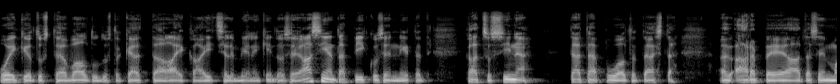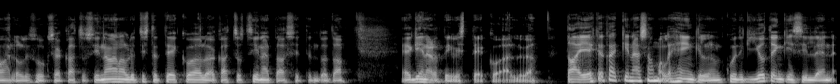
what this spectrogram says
oikeutusta ja valtuutusta käyttää aikaa itselle mielenkiintoiseen asiaan tai pikkusen niin, että katso sinä tätä puolta tästä RPAta, sen mahdollisuuksia, katso sinä analyyttistä tekoälyä, katso sinä taas sitten tota, generatiivista tekoälyä. Tai ehkä kaikki nämä samalle henkilölle, mutta kuitenkin jotenkin silleen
